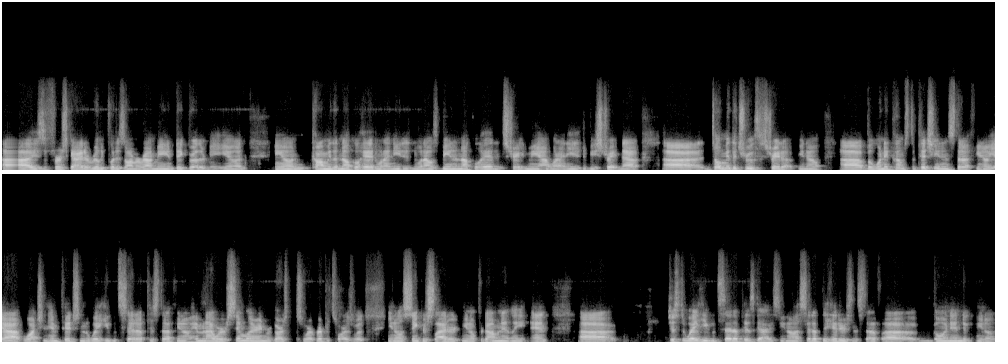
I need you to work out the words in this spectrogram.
Uh, he's the first guy to really put his arm around me and big brother me, you know, and you know, and call me the knucklehead when I needed, when I was being a knucklehead and straighten me out when I needed to be straightened out. Uh, told me the truth straight up, you know. Uh, but when it comes to pitching and stuff, you know, yeah, watching him pitch and the way he would set up his stuff, you know, him and I were similar in regards to our repertoires with, you know, sinker slider, you know, predominantly. And, uh, just the way he would set up his guys, you know, set up the hitters and stuff, uh, going into, you know,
